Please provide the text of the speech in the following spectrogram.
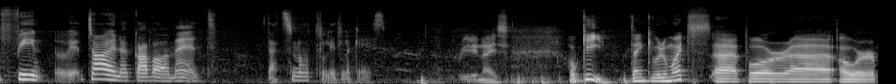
fin- China government. That's not little case. really nice. Okay, thank you very much uh, for uh, our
